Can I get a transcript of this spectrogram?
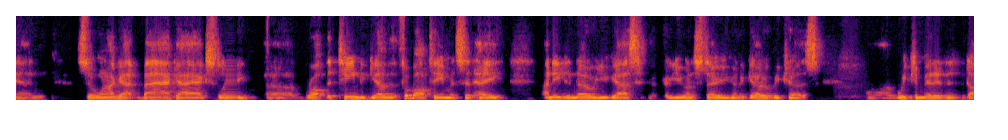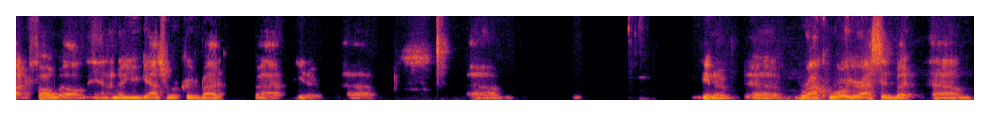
and so when I got back, I actually uh, brought the team together, the football team, and said, "Hey, I need to know you guys are you going to stay? Or are you going to go? Because uh, we committed to Dr. Falwell, and I know you guys were recruited by by you know." Uh, um, you know, uh, Rock Royer. I said, but um,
